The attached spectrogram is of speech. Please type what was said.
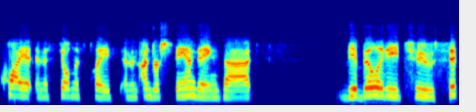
quiet and a stillness place and an understanding that the ability to sit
